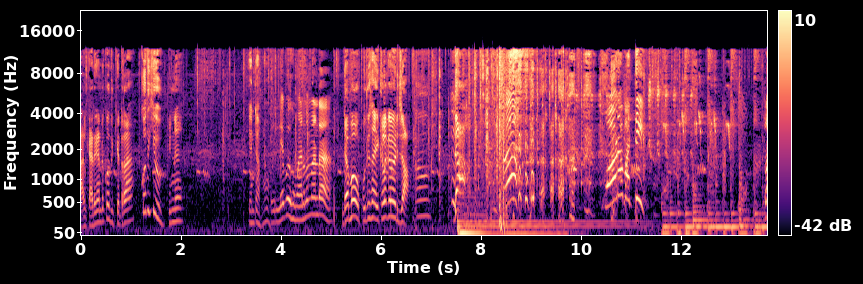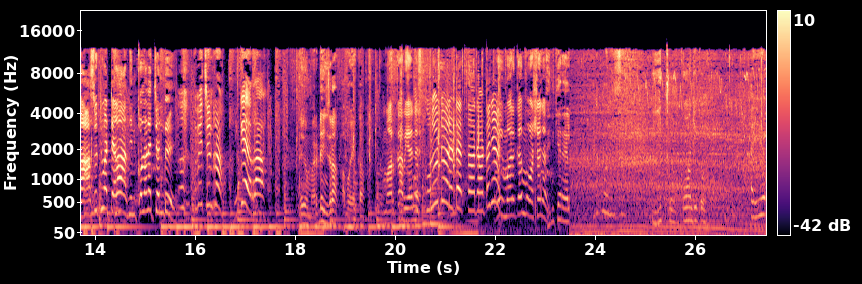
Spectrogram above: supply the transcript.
ആൾക്കാർ കണ്ട് കൊതിക്കട്ടാ കൊതിക്കൂ. പിന്നെ? എന്റെ അമ്മോ. വലിയ ബഹുമാനൊന്നും വേണ്ട. എന്റെ അമ്മോ പുതിയ സൈക്കിളൊക്കെ മേടിച്ചാ? ക്ലാസ് വിട്ട് പറ്റേടാ നിനക്കുള്ള വെച്ചുണ്ട്. വെച്ചിട്ടാ നീ കേറാ. ദൈവന്മാരെ ഡേഞ്ചറാ മാർക്ക് അറിയാനേ. സ്കൂൾ വിട്ട് വരട്ടെ തരാട്ടെ ഞാൻ ഇമാരൊക്കെ മോശം ഞാൻ. എനിക്കറിയാലോ. നീ തോക്കോ അയ്യോ.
